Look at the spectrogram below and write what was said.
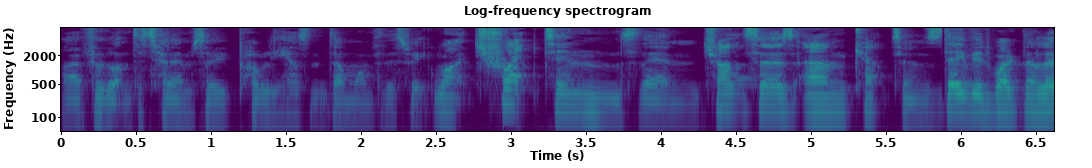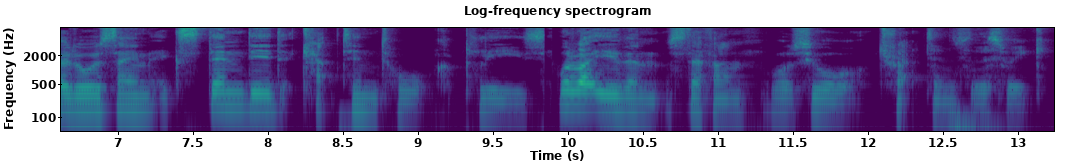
I've forgotten to tell him, so he probably hasn't done one for this week. Right, traptins then transfers and captains. David Wagner Lodor is saying extended captain talk, please. What about you then, Stefan? What's your traptins for this week?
